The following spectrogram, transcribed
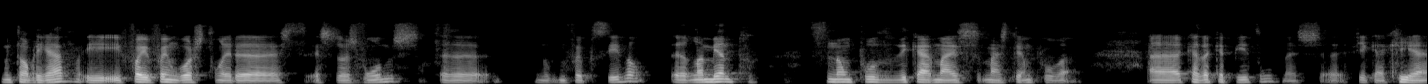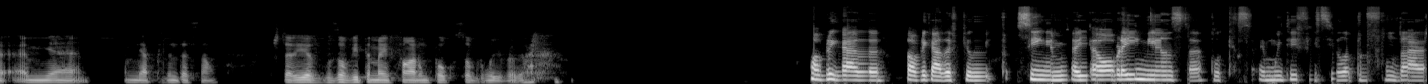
Muito obrigado e, foi, foi um gosto ler uh, estes, estes, dois volumes, uh, no que me foi possível. Uh, lamento se não pude dedicar mais, mais tempo a, a cada capítulo, mas fica aqui a, a, minha, a minha apresentação. Gostaria de vos ouvir também falar um pouco sobre o livro agora. Obrigada, obrigada, Filipe. Sim, a, a, obra é imensa, porque é muito difícil aprofundar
